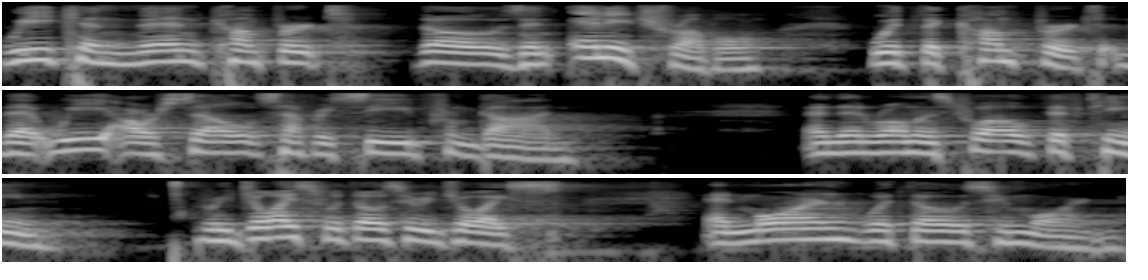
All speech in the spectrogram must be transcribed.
we can then comfort those in any trouble with the comfort that we ourselves have received from God. And then Romans 12:15 Rejoice with those who rejoice and mourn with those who mourn.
